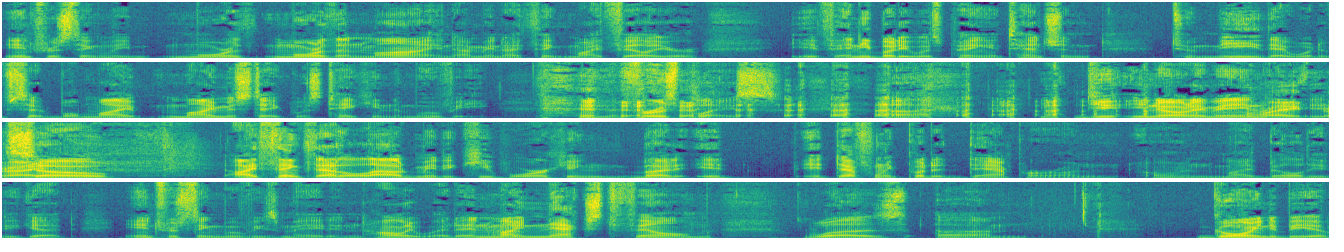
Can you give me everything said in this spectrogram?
Interestingly, more more than mine. I mean, I think my failure. If anybody was paying attention to me, they would have said, "Well, my my mistake was taking the movie." in the first place. Uh, you, you know what I mean? Right, right. So I think that allowed me to keep working, but it it definitely put a damper on on my ability to get interesting movies made in Hollywood. And my next film was um, going to be a,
